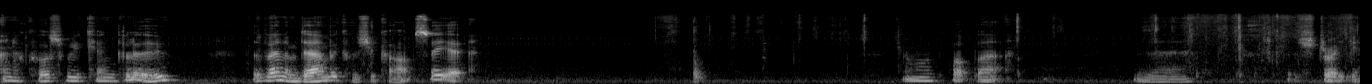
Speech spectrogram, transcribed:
And of course we can glue the vellum down because you can't see it. And we'll pop that there. Straight, yeah.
